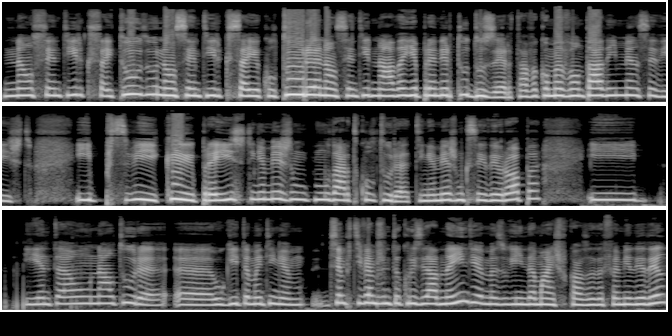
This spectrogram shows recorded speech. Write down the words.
não sentir que sei tudo, não sentir que sei a cultura, não sentir nada e aprender tudo do zero. Estava com uma vontade imensa disto. E percebi que para isso tinha mesmo que mudar de cultura, tinha mesmo que sair da Europa e. E então, na altura, uh, o Gui também tinha. Sempre tivemos muita curiosidade na Índia, mas o Gui ainda mais por causa da família dele.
